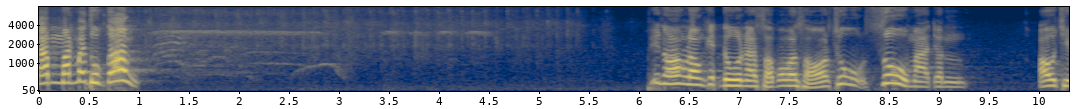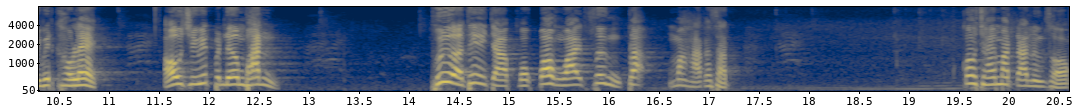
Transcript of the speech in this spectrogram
กรรมมันไม่ถูกต้องพี่น้องลองคิดดูนะสปปสสู้สู้มาจนเอาชีวิตเข้าแลก เอาชีวิตเป็นเดิมพัน เพื่อที่จะปกป้องไว้ซึ่งพระมหากษัตริย์ ก็ใช้มาตราหนึ่งสอง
